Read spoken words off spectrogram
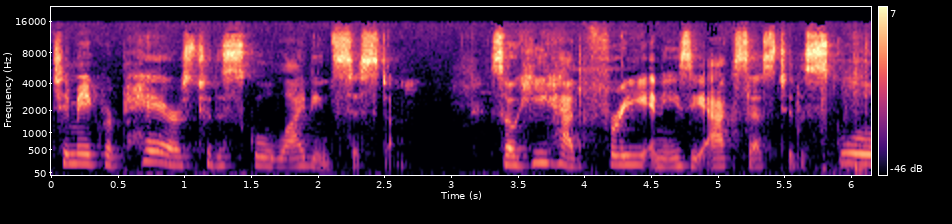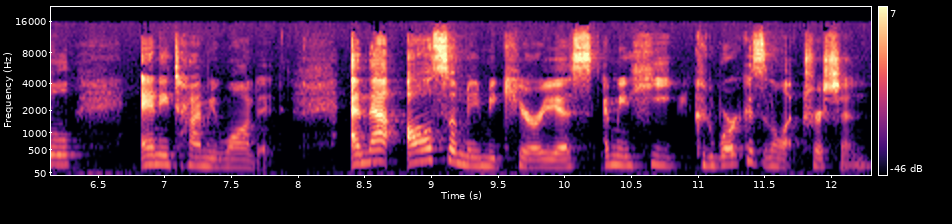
to make repairs to the school lighting system. So he had free and easy access to the school anytime he wanted. And that also made me curious. I mean, he could work as an electrician.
